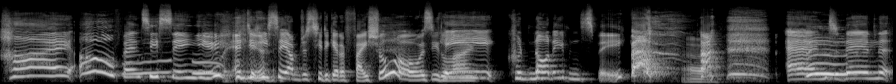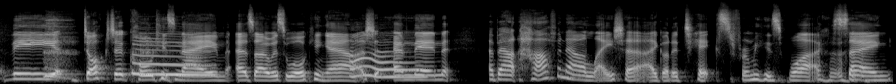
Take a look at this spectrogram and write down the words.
Hi. Oh, fancy oh. seeing you. And did he say, I'm just here to get a facial? Or was he, like, He could not even speak. and then the doctor called his name as I was walking out. Hi. And then about half an hour later, I got a text from his wife saying,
